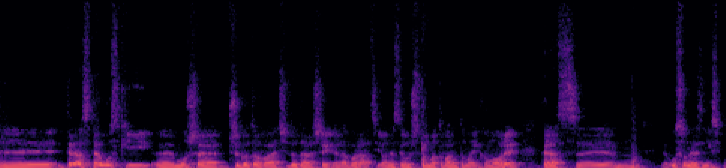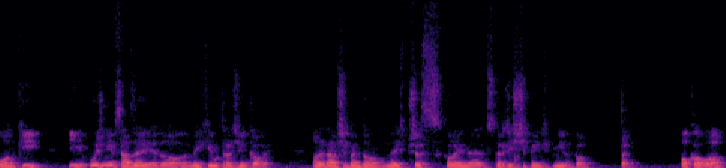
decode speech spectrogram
Yy, Teraz te łuski yy, muszę przygotować do dalszej elaboracji. One są już sformatowane do mojej komory. Teraz yy, usunę z nich spłonki i później wsadzę je do myjki ultradźwiękowej. One tam się będą myć przez kolejne 45 minut, po, tak około.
